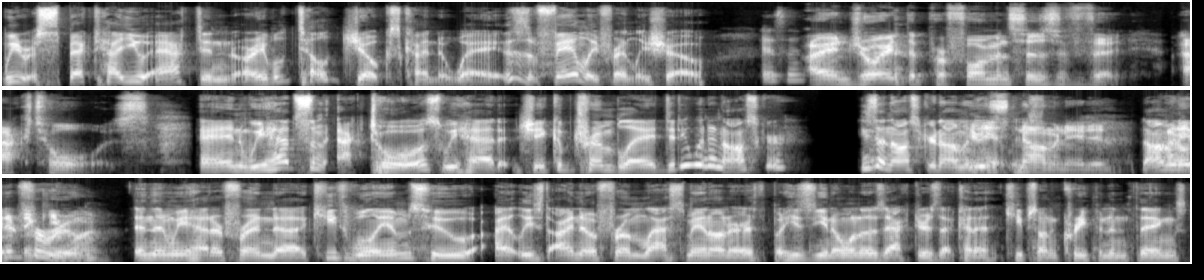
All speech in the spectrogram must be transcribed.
we respect how you act and are able to tell jokes kind of way. This is a family friendly show. Is it? I enjoyed the performances of the actors. And we had some actors. We had Jacob Tremblay. Did he win an Oscar? He's an Oscar nominee. He at was nominated. nominated for think Room. And then we had our friend uh, Keith Williams, who I, at least I know from Last Man on Earth, but he's you know one of those actors that kind of keeps on creeping in things.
